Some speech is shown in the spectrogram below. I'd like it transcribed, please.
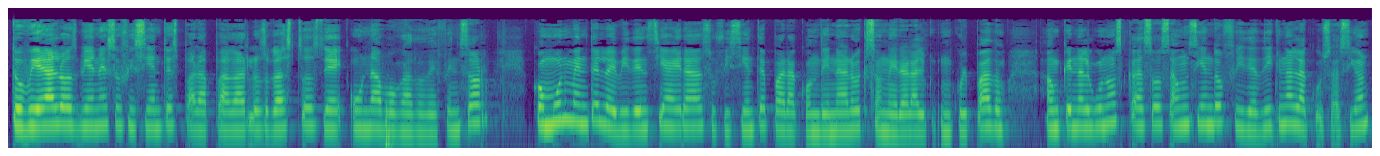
tuviera los bienes suficientes para pagar los gastos de un abogado defensor. Comúnmente la evidencia era suficiente para condenar o exonerar al inculpado, aunque en algunos casos, aun siendo fidedigna la acusación,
